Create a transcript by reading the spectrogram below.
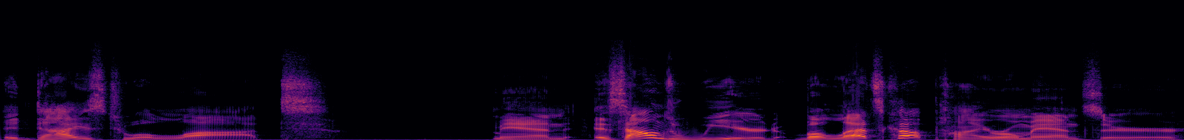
It dies to a lot. Man, it sounds weird, but let's cut Pyromancer.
